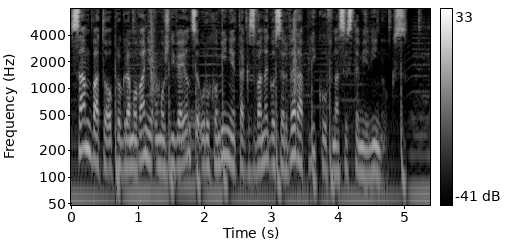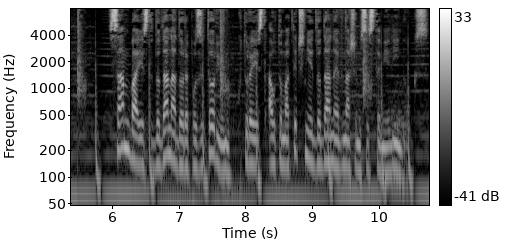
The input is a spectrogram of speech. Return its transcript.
Samba to oprogramowanie umożliwiające uruchomienie tak zwanego serwera plików na systemie Linux. Samba jest dodana do repozytorium, które jest automatycznie dodane w naszym systemie Linux.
